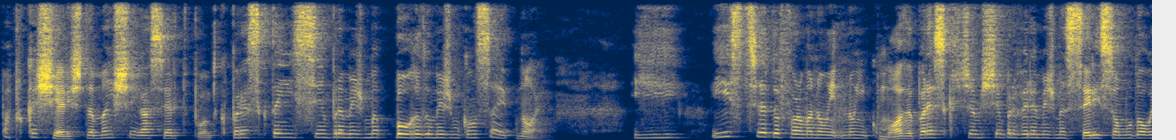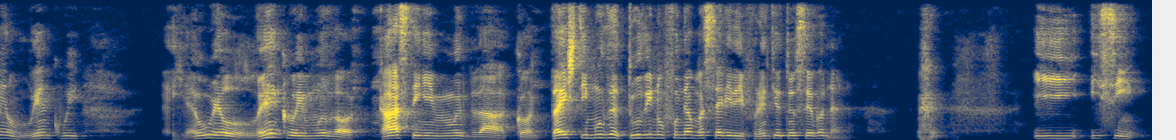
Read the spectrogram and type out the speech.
Pá, porque as séries também chega a certo ponto que parece que têm sempre a mesma porra do mesmo conceito, não é? E, e isso de certa forma não, não incomoda. Parece que estamos sempre a ver a mesma série só muda o elenco e. E é o elenco e muda o casting e muda o contexto e muda tudo e no fundo é uma série diferente e eu estou a ser banana. E, e sim,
